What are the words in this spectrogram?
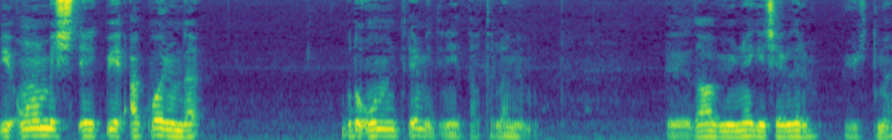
bir 10-15 litrelik bir akvaryumda. Bu da 10 litre miydi neydi hatırlamıyorum. Ee, daha büyüğüne geçebilirim. Büyük ihtimal.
